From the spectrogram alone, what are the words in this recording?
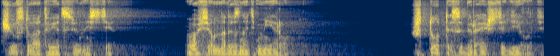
Чувство ответственности. Во всем надо знать меру. — что ты собираешься делать?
